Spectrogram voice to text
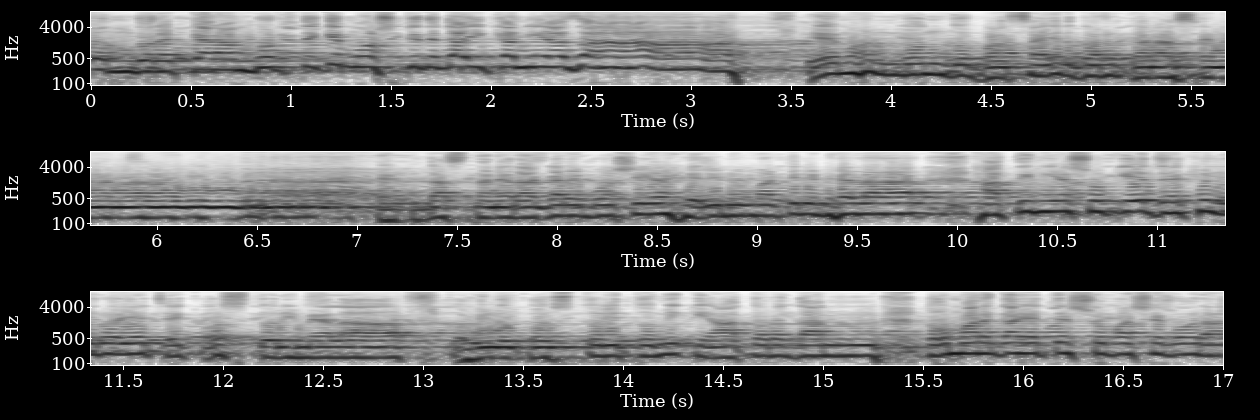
বন্ধুরে ক্যারাম বোর্ড থেকে মসজিদে ডাইকা নিয়ে যায় এমন বন্ধু বাসায়ের দরকার আছে না নাই? এক দাস্তানের আগারে বসিয়া হেরিনু মাটির ঢেলা হাতি নিয়ে শুকিয়ে দেখেন রয়েছে কস্তুরি মেলা। কহিল, কস্তুরি, তুমি কি আতর দান? তোমার গায়েতে সুবাসে ভরা,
